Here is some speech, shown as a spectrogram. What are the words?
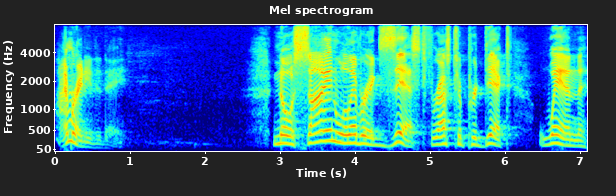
I'm ready today. No sign will ever exist for us to predict when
